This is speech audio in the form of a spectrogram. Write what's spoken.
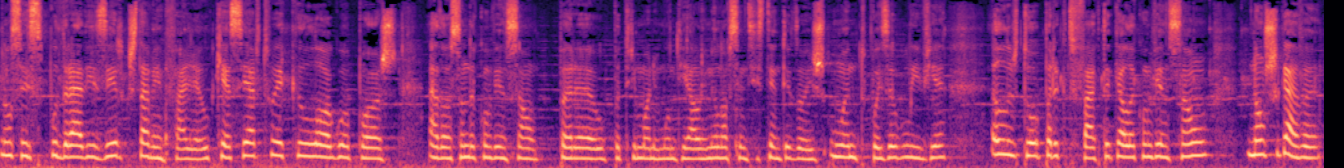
Não sei se poderá dizer que estava em falha. O que é certo é que logo após a adoção da Convenção para o Património Mundial em 1972, um ano depois a Bolívia, alertou para que de facto aquela convenção não chegava,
